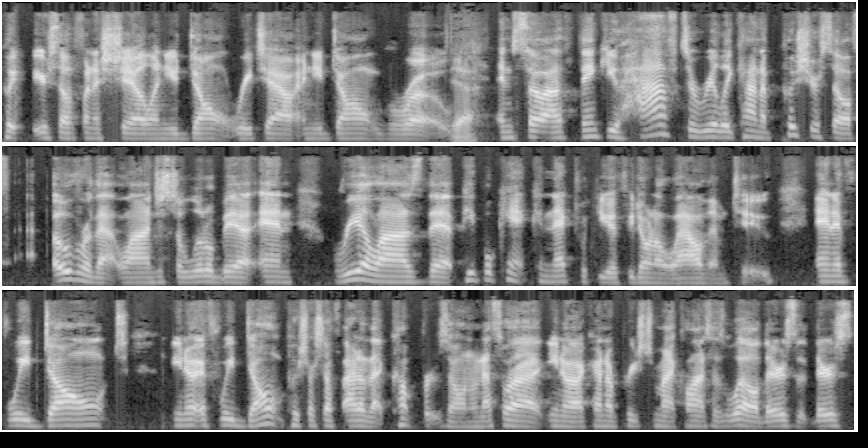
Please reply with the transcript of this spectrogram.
put yourself in a shell and you don't reach out and you don't grow. Yeah. And so i think you have to really kind of push yourself over that line just a little bit and realize that people can't connect with you if you don't allow them to. And if we don't you know, if we don't push ourselves out of that comfort zone, and that's why I, you know, I kind of preach to my clients as well. There's there's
